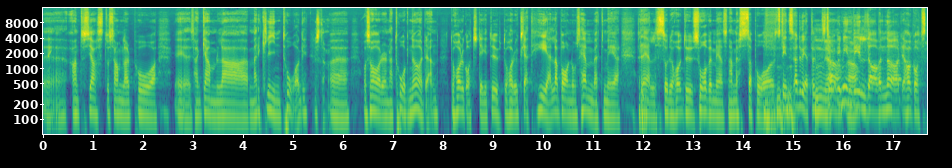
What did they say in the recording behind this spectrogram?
eh, entusiast och samlar på eh, så här gamla Märklin-tåg. Eh, och så har du den här tågnörden. Då har du gått steget ut. Då har du klätt hela barndomshemmet med räls och du, har, du sover med en sån här mössa på. Stins, ja, du vet, Mm, ja, I min ja. bild av en nörd har gått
